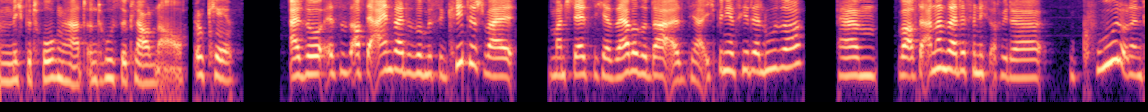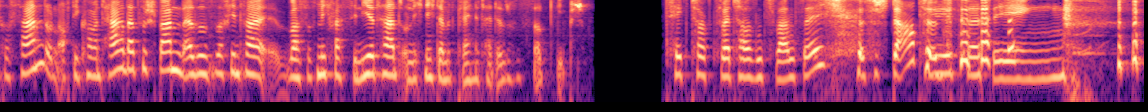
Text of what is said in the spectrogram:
mich betrogen hat und who's the clown now? Okay. Also es ist auf der einen Seite so ein bisschen kritisch, weil man stellt sich ja selber so dar, als ja, ich bin jetzt hier der Loser. Ähm, aber auf der anderen Seite finde ich es auch wieder cool und interessant und auch die Kommentare dazu spannend. Also es ist auf jeden Fall was, was mich fasziniert hat und ich nicht damit gerechnet hätte, dass es dort gibt. TikTok 2020, es startet. It's a thing.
